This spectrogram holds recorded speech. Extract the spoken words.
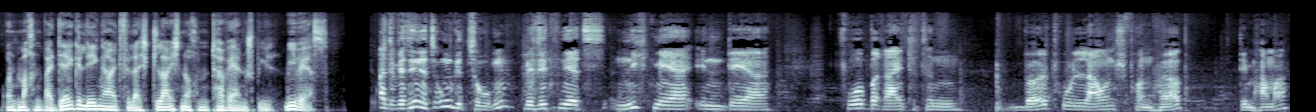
und machen bei der Gelegenheit vielleicht gleich noch ein Tavernenspiel. Wie wär's? Also wir sind jetzt umgezogen. Wir sitzen jetzt nicht mehr in der vorbereiteten Whirlpool Lounge von Herb, dem Hammer.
